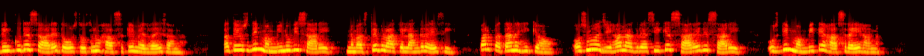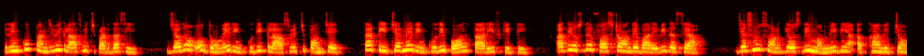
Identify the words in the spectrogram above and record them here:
ਰਿੰਕੂ ਦੇ ਸਾਰੇ ਦੋਸਤ ਉਸ ਨੂੰ ਹੱਸ ਕੇ ਮਿਲ ਰਹੇ ਸਨ ਅਤੇ ਉਸ ਦੀ ਮੰਮੀ ਨੂੰ ਵੀ ਸਾਰੇ ਨਮਸਤੇ ਬੁਲਾ ਕੇ ਲੰਘ ਰਹੇ ਸੀ, ਪਰ ਪਤਾ ਨਹੀਂ ਕਿਉਂ ਉਸ ਨੂੰ ਅਜਿਹਾ ਲੱਗ ਰਿਹਾ ਸੀ ਕਿ ਸਾਰੇ ਦੇ ਸਾਰੇ ਉਸ ਦੀ ਮੰਮੀ ਤੇ ਹੱਸ ਰਹੇ ਹਨ। ਰਿੰਕੂ ਪੰਜਵੀਂ ਕਲਾਸ ਵਿੱਚ ਪੜ੍ਹਦਾ ਸੀ। ਜਦੋਂ ਉਹ ਦੋਵੇਂ ਰਿੰਕੂ ਦੀ ਕਲਾਸ ਵਿੱਚ ਪਹੁੰਚੇ ਤਾਂ ਟੀਚਰ ਨੇ ਰਿੰਕੂ ਦੀ ਬਹੁਤ ਤਾਰੀਫ ਕੀਤੀ ਅਤੇ ਉਸ ਦੇ ਫਸਟ ਆਉਣ ਦੇ ਬਾਰੇ ਵੀ ਦੱਸਿਆ, ਜਿਸ ਨੂੰ ਸੁਣ ਕੇ ਉਸ ਦੀ ਮੰਮੀ ਦੀਆਂ ਅੱਖਾਂ ਵਿੱਚੋਂ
